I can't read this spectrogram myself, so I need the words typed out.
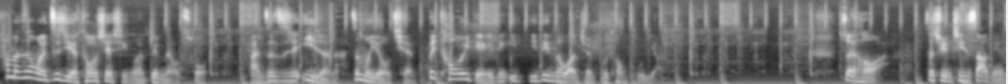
他们认为自己的偷窃行为并没有错，反正这些艺人啊这么有钱，被偷一点一定一一定都完全不痛不痒。最后啊，这群青少年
